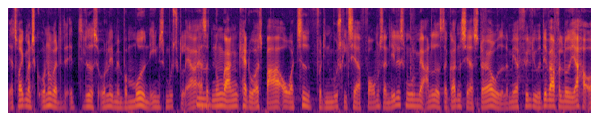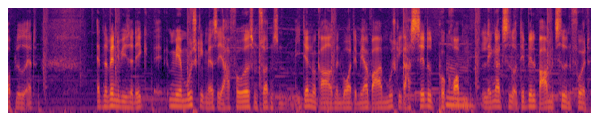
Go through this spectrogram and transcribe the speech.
jeg tror ikke, man skal undervurdere det, det lyder så underligt, men hvor moden ens muskel er. Mm. Altså nogle gange kan du også bare over tid få din muskel til at forme sig en lille smule mere anderledes, der gør den ser større ud, eller mere fyldig ud. Det er i hvert fald noget, jeg har oplevet, at at nødvendigvis er det ikke øh, mere muskelmasse, jeg har fået som sådan, sådan i den grad, men hvor det er mere bare muskel, der har sættet på mm. kroppen mm. længere tid, og det vil bare med tiden få et,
